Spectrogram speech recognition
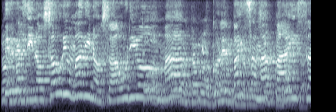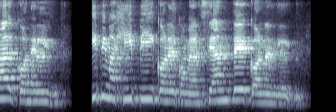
No, desde el dinosaurio más dinosaurio, más, con el paisa más paisa, con el hippie más hippie, con el comerciante, con el,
